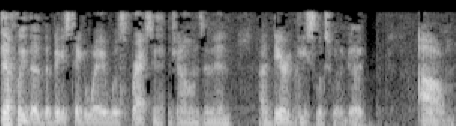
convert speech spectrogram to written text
definitely the, the biggest takeaway was Braxton Jones and then, uh, Derrick Deese looks really good. Um,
